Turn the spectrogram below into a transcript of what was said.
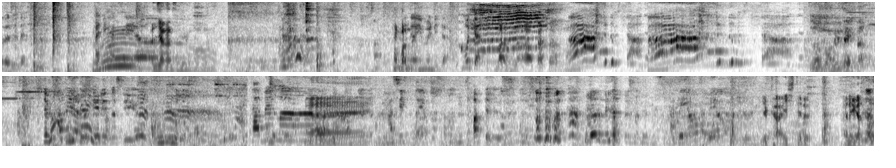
ブルで。あがあが無理だ。もう一回。真ん中あどうした？あどうした？どうも振りたいんだ。でもい、うん、子供食べます。マシッサよ。合ってるよね。なんでだったの食べよう食べよう。ゆか愛してる。ありがとう。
